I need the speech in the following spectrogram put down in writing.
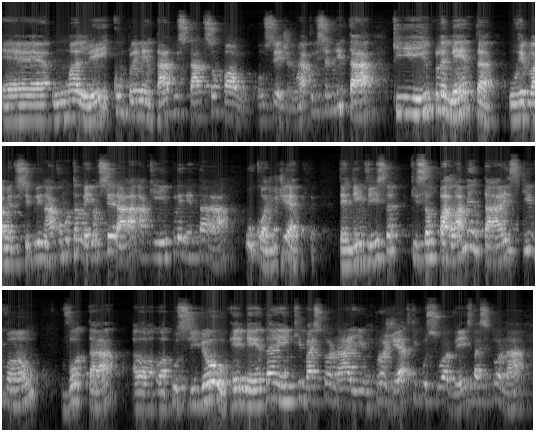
é uma lei complementar do Estado de São Paulo, ou seja, não é a Polícia Militar que implementa o regulamento disciplinar, como também não será a que implementará o Código de Ética, tendo em vista que são parlamentares que vão votar a, a, possível emenda em que vai se tornar aí um projeto que, por sua vez, vai se tornar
